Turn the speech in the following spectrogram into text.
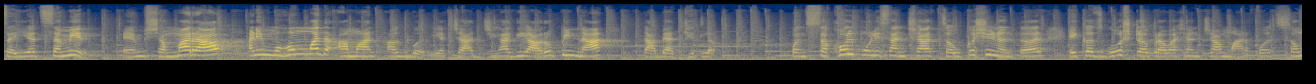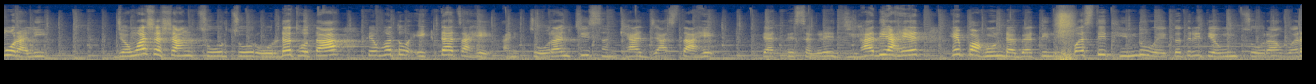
सय्यद समीर एम शम्माराव आणि मोहम्मद अमान अकबर या चार जिहादी आरोपींना ताब्यात घेतलं. पण सखोल पोलिसांच्या चौकशीनंतर एकच गोष्ट प्रवाशांच्या मार्फत समोर आली. जेव्हा शशांक चोर चोर ओरडत होता तेव्हा तो एकटाच आहे आणि चोरांची संख्या जास्त आहे. त्यात ते सगळे जिहादी आहेत हे पाहून डब्यातील उपस्थित हिंदू एकत्रित येऊन चोरावर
